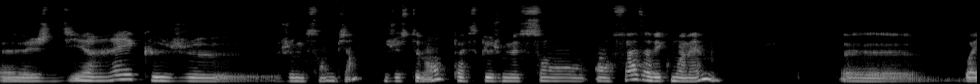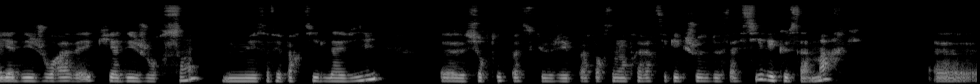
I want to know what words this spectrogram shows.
Euh, Je dirais que je, je me sens bien justement, parce que je me sens en phase avec moi-même. Euh, il y a des jours avec, il y a des jours sans, mais ça fait partie de la vie, euh, surtout parce que j'ai pas forcément traversé quelque chose de facile et que ça marque. Euh,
